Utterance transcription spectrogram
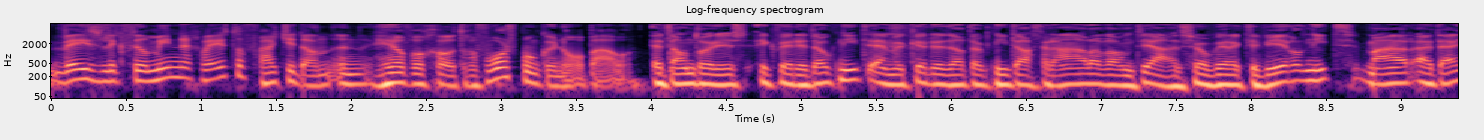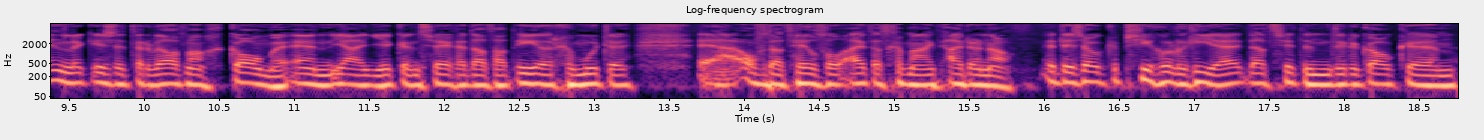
wezenlijk veel minder geweest? Of had je dan een heel veel grotere voorsprong kunnen opbouwen? Het antwoord is, ik weet het ook niet. En we kunnen dat ook niet achterhalen, want ja, zo werkt de wereld niet. Maar uiteindelijk is het er wel van gekomen. En ja, je kunt zeggen dat had eerder gemoeten. Ja, of dat heel veel uit had gemaakt, I don't know. Het is ook psychologie, hè. dat zit natuurlijk ook um,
